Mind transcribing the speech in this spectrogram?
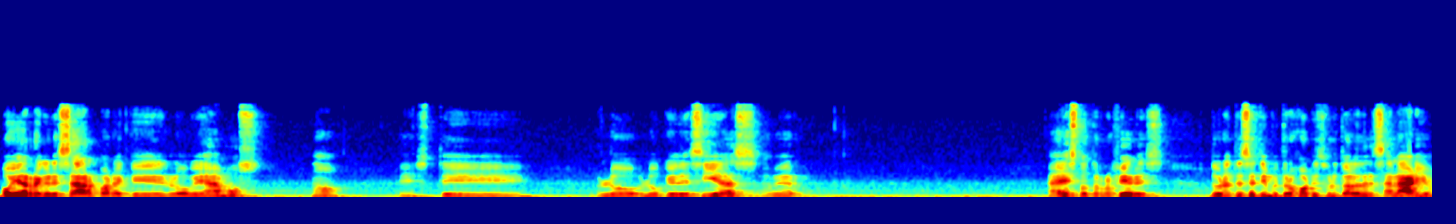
voy a regresar para que lo veamos, ¿no? Este, lo, lo que decías, a ver, a esto te refieres. Durante ese tiempo el trabajador disfrutará del salario.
